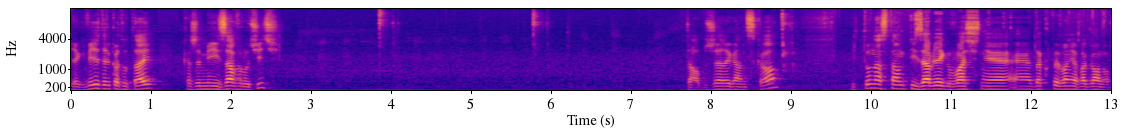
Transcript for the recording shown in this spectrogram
Jak wiedzie tylko tutaj, każemy jej zawrócić. Dobrze, elegancko. I tu nastąpi zabieg właśnie e, dokupywania wagonów.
